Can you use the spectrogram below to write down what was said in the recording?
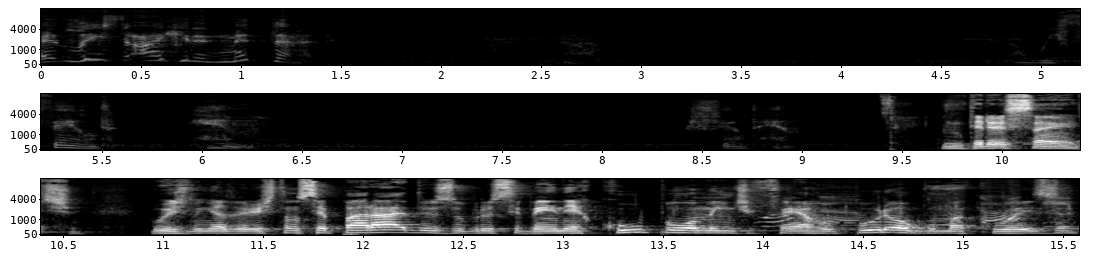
At least I can admit that. No, we failed Interessante. Os Vingadores estão separados, o Bruce Banner culpa o Homem de Ferro por alguma coisa.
